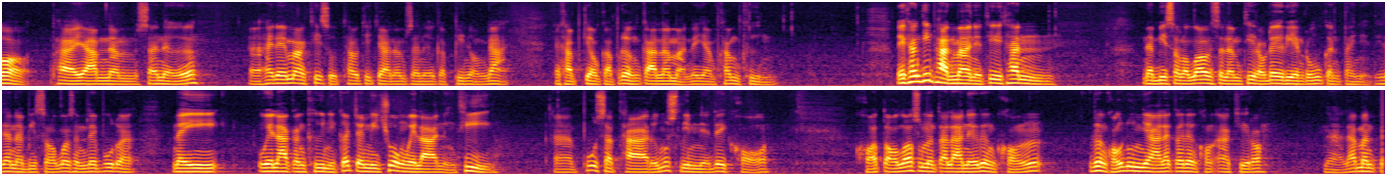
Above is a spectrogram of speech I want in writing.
ก็พยายามนำเสนอให้ได้มากที่สุดเท่าที่จะนำเสนอกับพี่น้องได้ นะครับเกี่ยวกับเรื่องการละหมาดในยามค่ำคืน ในครั้งที่ผ่านมาเนี่ยที่ท่านนบีสุลต่านสลัมที่เราได้เรียนรู้กันไปเนี่ยที่ท่านนบีสุลต่านสลัมได้พูดว่าในเวลากลางคืนนี่ก็จะมีช่วงเวลาหนึ่งที่ผู้ศรัทธาหรือมุสลิมเนี่ยได้ขอขอต่อรอสุนันตาลาในเรื่องของเรื่องของดุนยาและก็เรื่องของอาคีรอนะแล้วมันไป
